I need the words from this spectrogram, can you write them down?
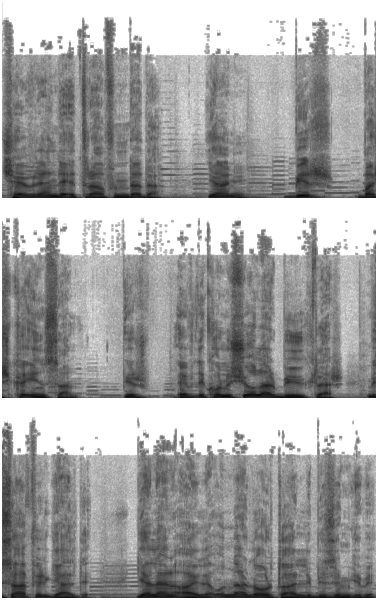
Çevrende etrafında da yani bir başka insan bir evde konuşuyorlar büyükler misafir geldi gelen aile onlar da orta halli bizim gibi.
